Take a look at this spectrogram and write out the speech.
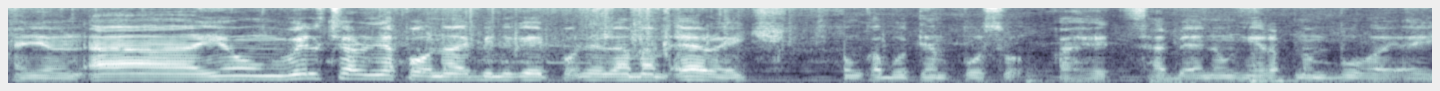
Ayun. Ah, yung wheelchair niya po na ibinigay po nila Ma'am Erich, yung kabutihan puso, kahit sabi anong hirap ng buhay ay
